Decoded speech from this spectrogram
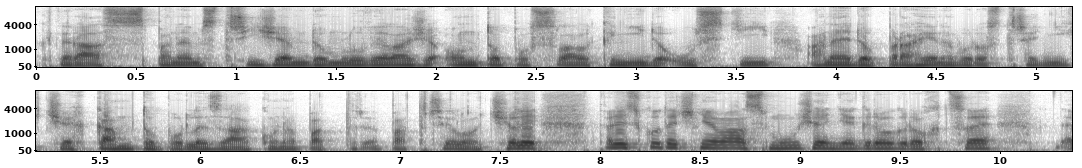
která s panem Střížem domluvila, že on to poslal k ní do Ústí a ne do Prahy nebo do středních Čech, kam to podle zákona patřilo. Čili tady skutečně vás může někdo, kdo chce, eh,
